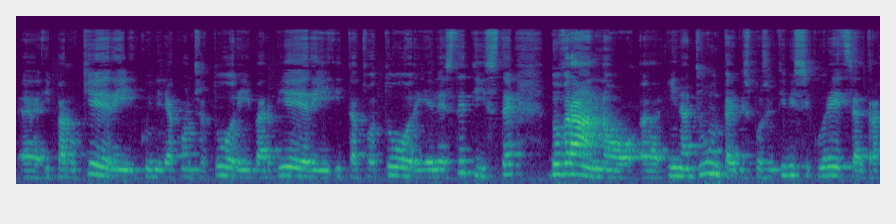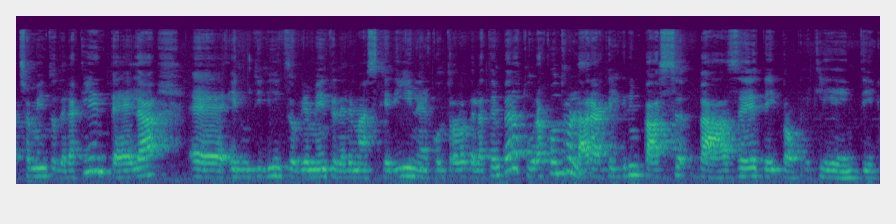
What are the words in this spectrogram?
eh, i parrucchieri, quindi gli acconciatori, i barbieri, i tatuatori e le estetiste, dovranno eh, in aggiunta ai dispositivi sicurezza e al tracciamento della clientela eh, e l'utilizzo ovviamente delle mascherine il controllo della temperatura, controllare anche il Green Pass base dei propri clienti.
